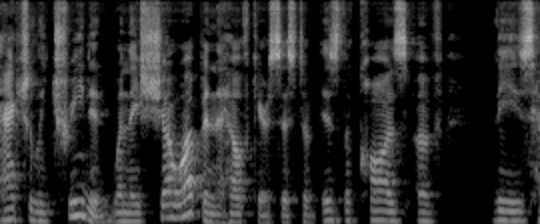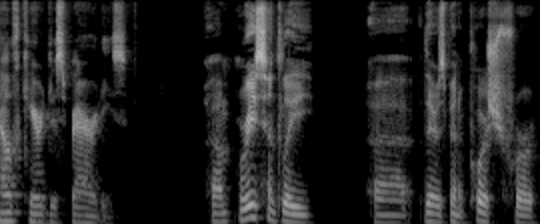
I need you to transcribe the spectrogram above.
actually treated when they show up in the healthcare system is the cause of these healthcare disparities. Um, recently, uh, there's been a push for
